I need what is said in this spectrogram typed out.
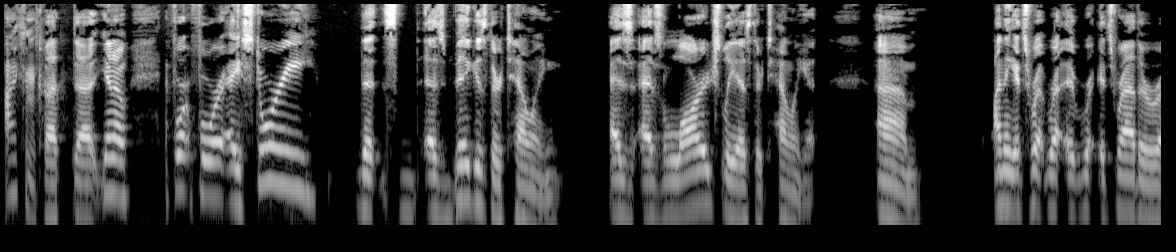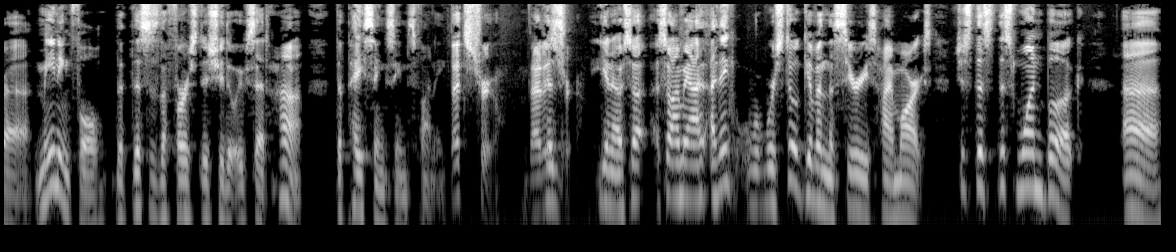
I concur. But uh, you know, for for a story that's as big as they're telling, as as largely as they're telling it, um, I think it's ra- ra- it's rather uh, meaningful that this is the first issue that we've said, "Huh, the pacing seems funny." That's true. That is true. You know, so so I mean, I, I think we're still giving the series high marks. Just this this one book uh,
